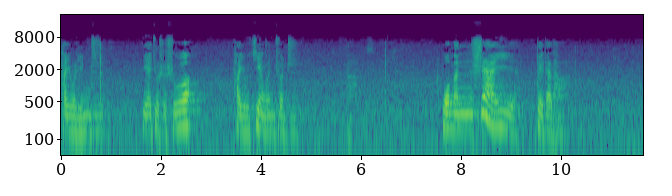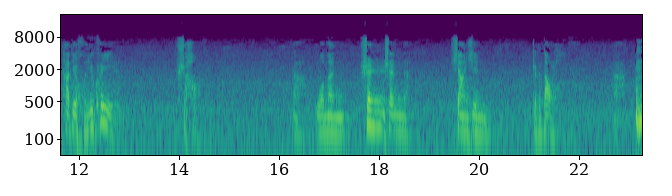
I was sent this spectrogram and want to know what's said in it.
他有灵知，也就是说，他有见闻觉知。我们善意对待他，他的回馈是好的。啊，我们深深的相信这个道理。啊，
